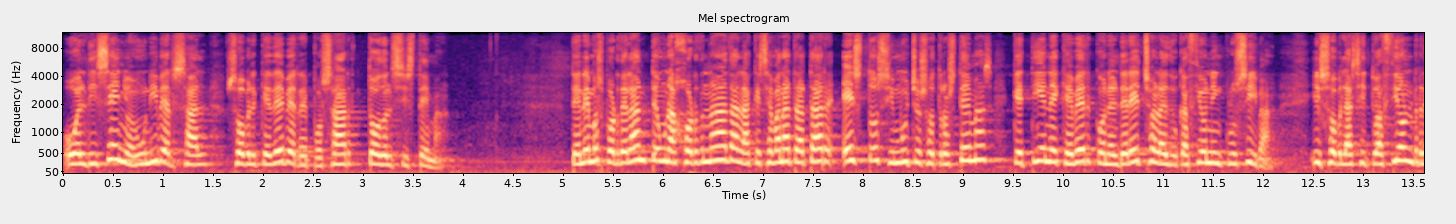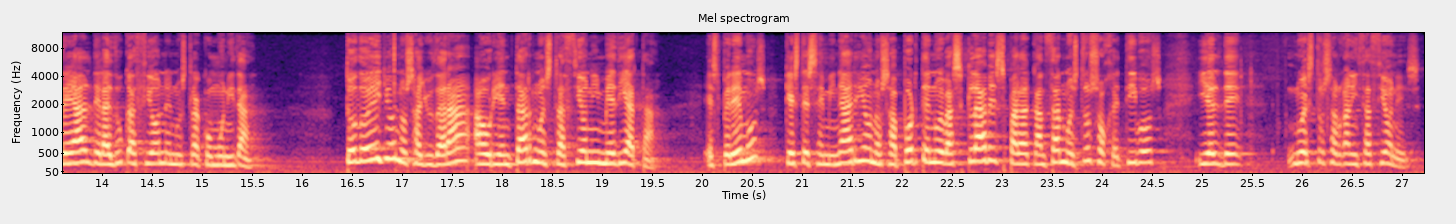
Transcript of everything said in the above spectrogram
o el diseño universal sobre el que debe reposar todo el sistema. Tenemos por delante una jornada en la que se van a tratar estos y muchos otros temas que tienen que ver con el derecho a la educación inclusiva y sobre la situación real de la educación en nuestra comunidad. Todo ello nos ayudará a orientar nuestra acción inmediata. Esperemos que este seminario nos aporte nuevas claves para alcanzar nuestros objetivos y el de nuestras organizaciones,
